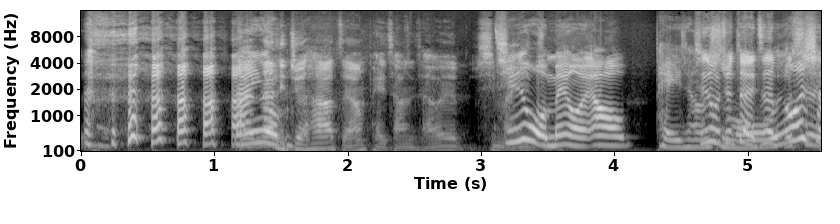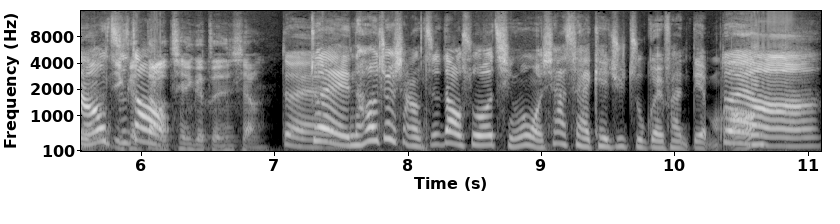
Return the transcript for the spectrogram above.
而已。那因为你觉得他要怎样赔偿你才会？其实我没有要赔偿，其实我觉得这我想要知道道歉一个真相。对对，然后就想知道说，请问我下次还可以去住贵饭店吗？对啊。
